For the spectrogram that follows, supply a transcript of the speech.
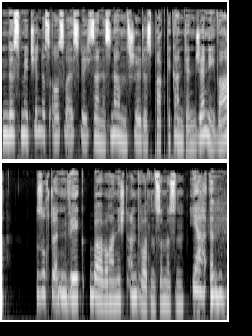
Das Mädchen, das ausweislich seines Namensschildes Praktikantin Jenny war, suchte einen Weg, Barbara nicht antworten zu müssen. Ja, ähm,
